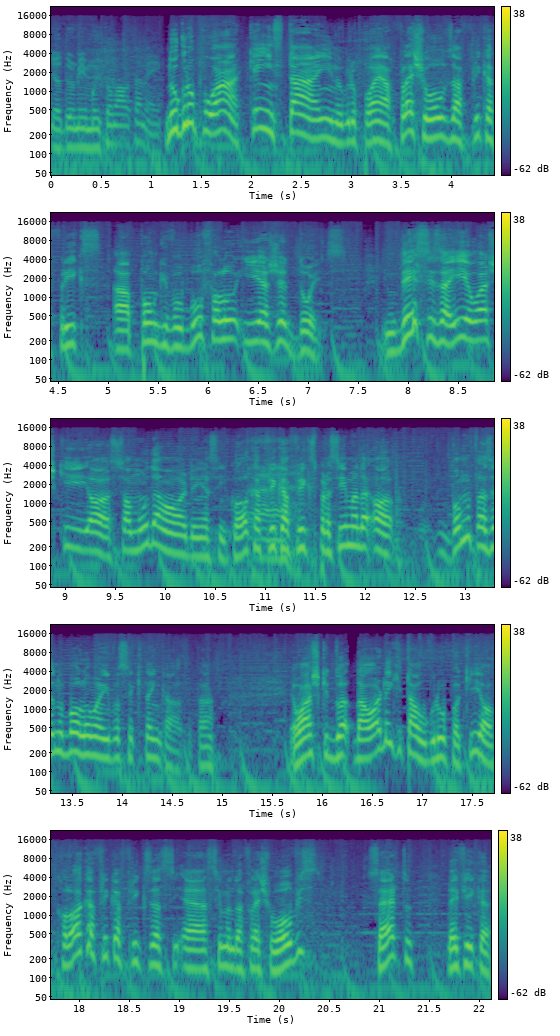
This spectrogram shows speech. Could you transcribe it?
Eu dormi muito mal também. No grupo A, quem está aí no grupo A é a Flash Wolves, a Africa Freaks, a Pongvu Buffalo e a G2. Desses aí, eu acho que, ó, só muda a ordem, assim. Coloca a Africa Freaks pra cima da. Ó, vamos fazendo bolão aí, você que tá em casa, tá? Eu acho que da, da ordem que tá o grupo aqui, ó, coloca a Africa Freaks é, acima da Flash Wolves, certo? Daí fica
